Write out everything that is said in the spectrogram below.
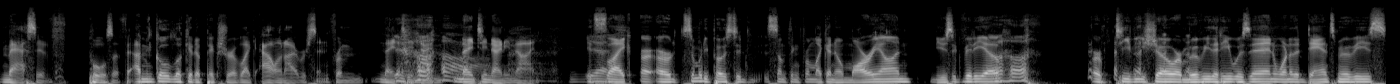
massive pools of. I mean, go look at a picture of like Allen Iverson from 19, 1999. It's like, or, or somebody posted something from like an Omarion music video uh-huh. or TV show or movie that he was in, one of the dance movies.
